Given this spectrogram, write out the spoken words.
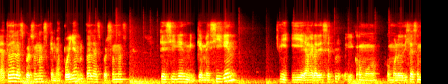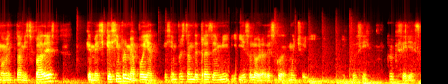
a todas las personas que me apoyan, a todas las personas que siguen, que me siguen y, agradecer, y como, como lo dije hace un momento, a mis padres que, me, que siempre me apoyan, que siempre están detrás de mí y eso lo agradezco mucho y, y pues sí, creo que sería eso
